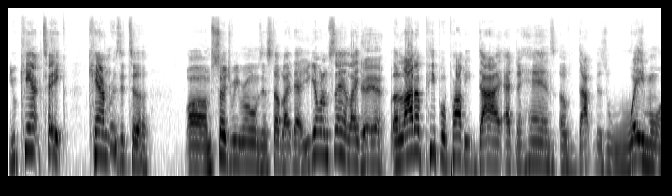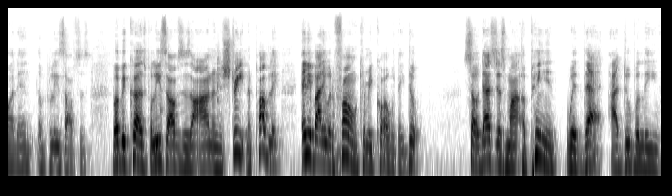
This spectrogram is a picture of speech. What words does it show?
you can't take cameras into um, surgery rooms and stuff like that. You get what I'm saying? Like Yeah, yeah. a lot of people probably die at the hands of doctors way more than the police officers. But because police officers are out on the street in the public, anybody with a phone can record what they do. So that's just my opinion with that. I do believe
